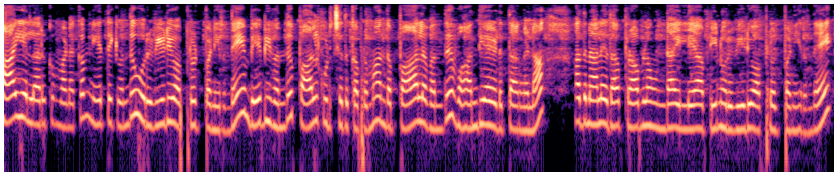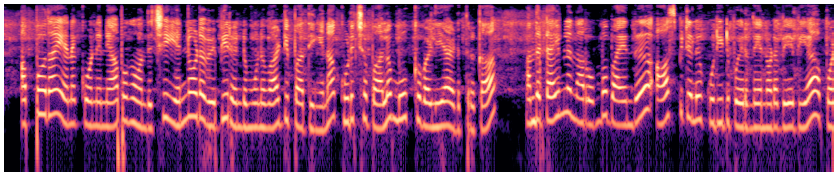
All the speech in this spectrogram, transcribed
ஹாய் எல்லாருக்கும் வணக்கம். நேற்றுக்கு வந்து ஒரு வீடியோ அப்லோட் பண்ணியிருந்தேன். பேபி வந்து பால் குடித்ததுக்கப்புறமா அந்த பாலை வந்து வாந்தியாக எடுத்தாங்கன்னா அதனால் ஏதாவது ப்ராப்ளம் உண்டா இல்லையா அப்படின்னு ஒரு வீடியோ அப்லோட் பண்ணியிருந்தேன். அப்போது தான் எனக்கு ஒன்று ஞாபகம் வந்துச்சு. என்னோட பேபி ரெண்டு மூணு வாட்டி பார்த்தீங்கன்னா குடித்த பாலை மூக்கு வழியாக எடுத்திருக்கா. அந்த டைமில் நான் ரொம்ப பயந்து ஹாஸ்பிட்டலுக்கு கூட்டிகிட்டு போயிருந்தேன் என்னோட பேபியை அப்போ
